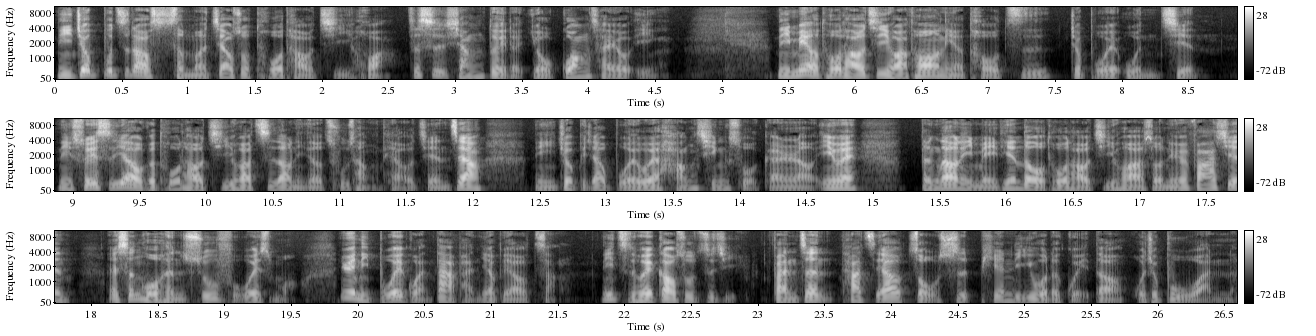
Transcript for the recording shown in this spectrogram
你就不知道什么叫做脱逃计划，这是相对的，有光才有影。你没有脱逃计划，通常你的投资就不会稳健。你随时要有个脱逃计划，知道你的出场条件，这样你就比较不会为行情所干扰，因为。等到你每天都有脱逃计划的时候，你会发现，哎，生活很舒服。为什么？因为你不会管大盘要不要涨，你只会告诉自己，反正它只要走势偏离我的轨道，我就不玩了。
